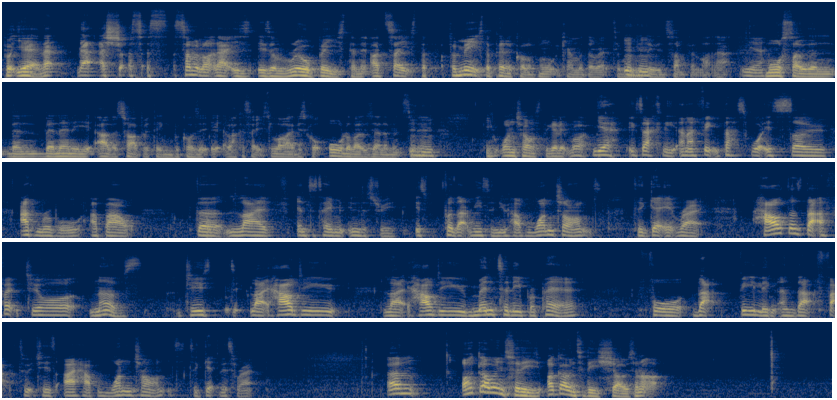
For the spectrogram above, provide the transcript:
but yeah, that that a sh- s- s- something like that is, is a real beast, and I'd say it's the for me it's the pinnacle of multi-camera directing when you're mm-hmm. doing something like that. Yeah. More so than than, than any other type of thing because it, it like I say it's live. It's got all of those elements in it. Mm-hmm. You got one chance to get it right. Yeah, exactly. And I think that's what is so admirable about the live entertainment industry is for that reason you have one chance to get it right. How does that affect your nerves? Do you like how do you like how do you mentally prepare for that feeling and that fact which is I have one chance to get this right? Um, I go into the I go into these shows and I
